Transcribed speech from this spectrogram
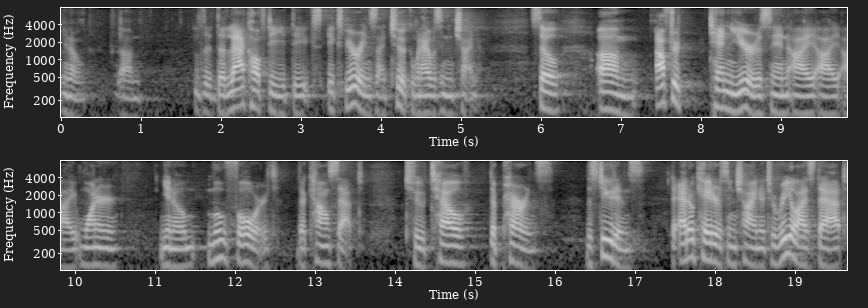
you know, um, the, the lack of the, the ex experience I took when I was in China. So um, after 10 years, and I, I, I want to, you know, move forward the concept to tell the parents, the students, the educators in China to realize that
